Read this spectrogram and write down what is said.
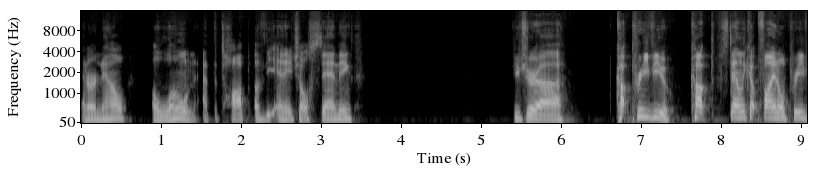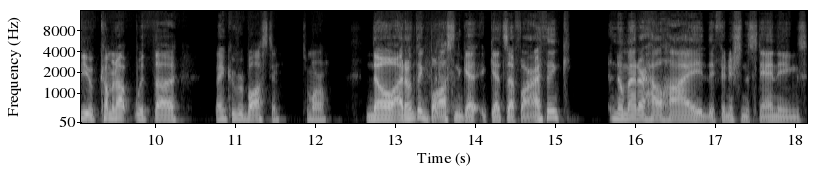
and are now alone at the top of the NHL standings. Future uh, Cup preview, Cup Stanley Cup final preview coming up with uh, Vancouver Boston tomorrow. No, I don't think Boston get, gets that far. I think no matter how high they finish in the standings,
